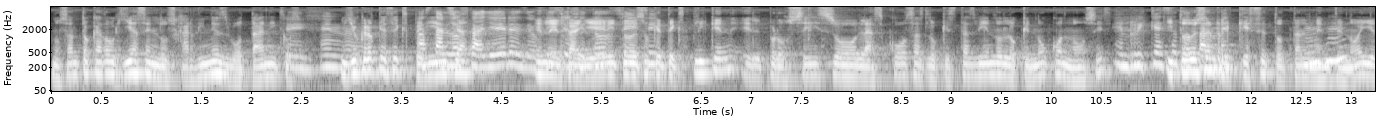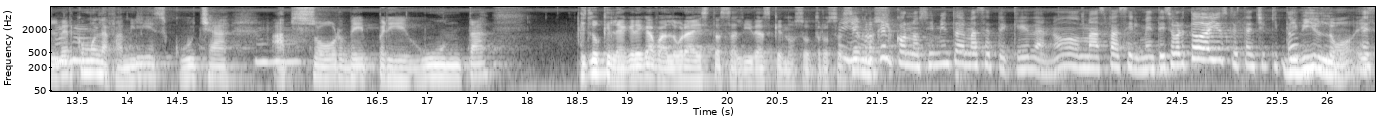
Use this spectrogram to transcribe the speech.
nos han tocado guías en los jardines botánicos. y yo creo que esa experiencia hasta en los talleres de en el taller y todo, eso que te expliquen el proceso, las cosas, lo que estás viendo, lo que no conoces. Enriquece y todo eso enriquece totalmente, ¿no? Y el ver cómo la familia escucha, absorbe, pregunta es lo que le agrega valor a estas salidas que nosotros hacemos. yo creo que el conocimiento además se te queda, ¿no? Más fácilmente. Y sobre todo ellos que están chiquitos. Vivirlo, es,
